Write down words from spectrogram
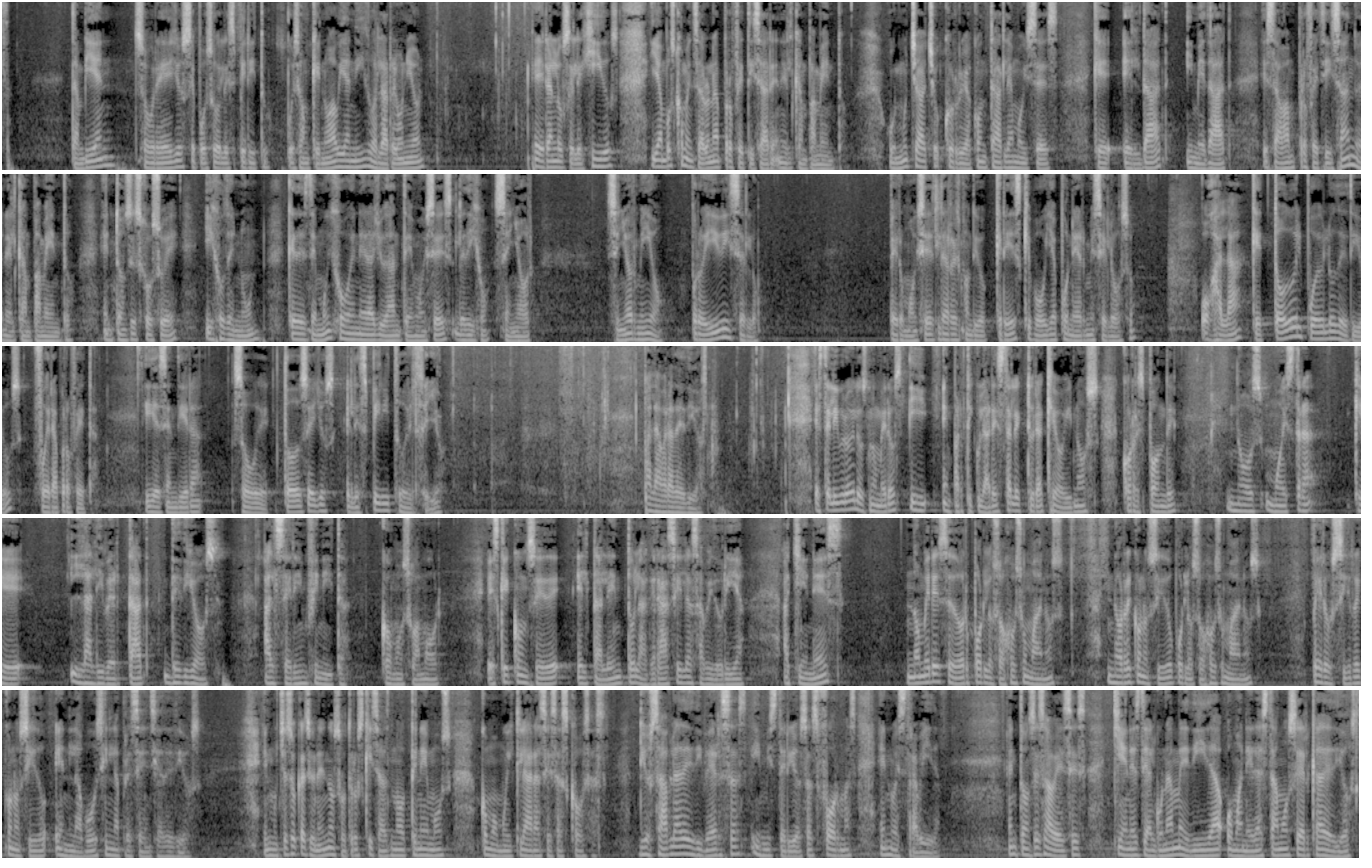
También sobre ellos se posó el Espíritu, pues aunque no habían ido a la reunión, eran los elegidos y ambos comenzaron a profetizar en el campamento. Un muchacho corrió a contarle a Moisés que Eldad y Medad estaban profetizando en el campamento. Entonces Josué, hijo de Nun, que desde muy joven era ayudante de Moisés, le dijo, Señor, Señor mío, prohíbíselo. Pero Moisés le respondió, ¿crees que voy a ponerme celoso? Ojalá que todo el pueblo de Dios fuera profeta y descendiera sobre todos ellos el Espíritu del Señor. Palabra de Dios. Este libro de los números y en particular esta lectura que hoy nos corresponde nos muestra que la libertad de Dios, al ser infinita como su amor, es que concede el talento, la gracia y la sabiduría a quien es no merecedor por los ojos humanos, no reconocido por los ojos humanos, pero sí reconocido en la voz y en la presencia de Dios. En muchas ocasiones nosotros quizás no tenemos como muy claras esas cosas. Dios habla de diversas y misteriosas formas en nuestra vida. Entonces a veces quienes de alguna medida o manera estamos cerca de Dios,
